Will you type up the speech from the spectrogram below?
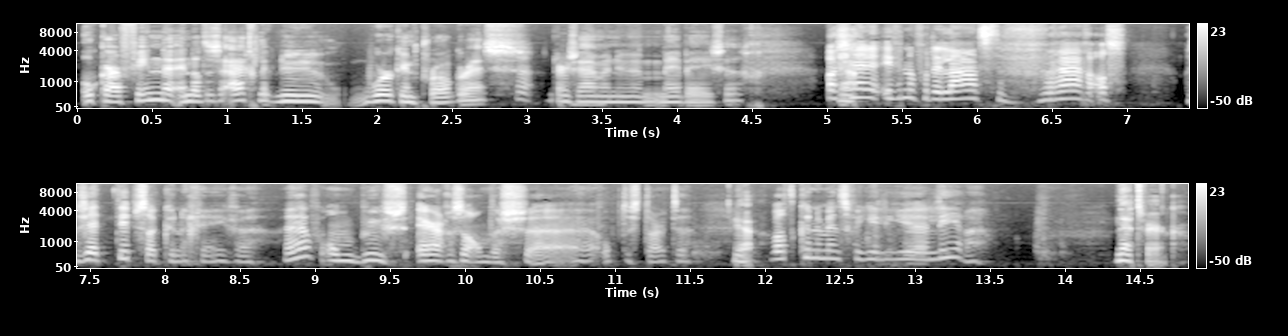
elkaar vinden. En dat is eigenlijk nu work in progress. Ja. Daar zijn we nu mee bezig. Als jij even nog voor de laatste vragen, als, als jij tips zou kunnen geven hè, om BUFs ergens anders eh, op te starten. Ja. Wat kunnen mensen van jullie leren? Netwerken.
